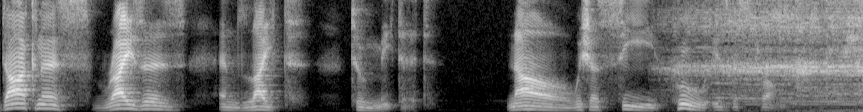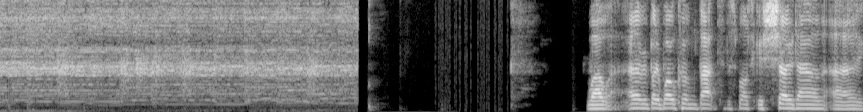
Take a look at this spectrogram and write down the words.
Darkness rises and light to meet it. Now we shall see who is the strongest. Well, everybody, welcome back to the Smarticus Showdown. Uh,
